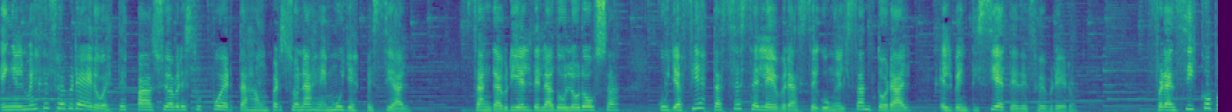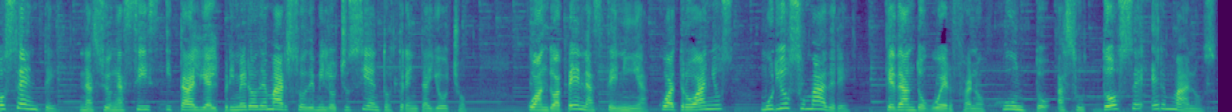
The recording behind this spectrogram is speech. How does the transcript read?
en el mes de febrero este espacio abre sus puertas a un personaje muy especial, San Gabriel de la Dolorosa, cuya fiesta se celebra, según el santoral, el 27 de febrero. Francisco Posente nació en Asís, Italia, el 1 de marzo de 1838. Cuando apenas tenía cuatro años, murió su madre, quedando huérfano junto a sus doce hermanos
